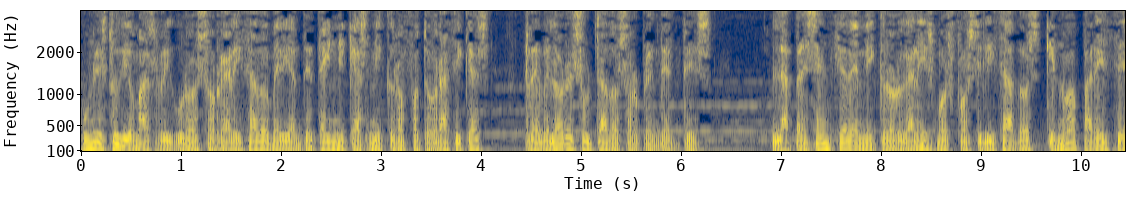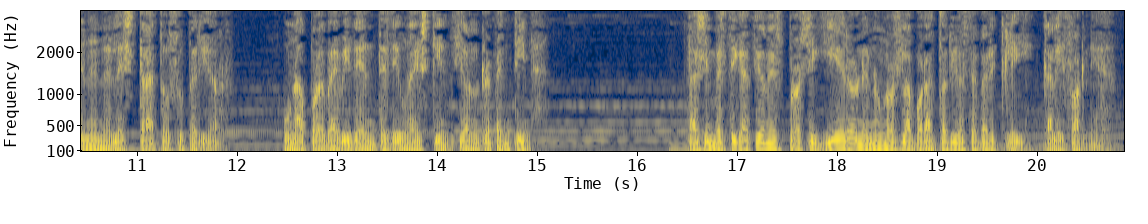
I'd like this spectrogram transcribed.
Un estudio más riguroso realizado mediante técnicas microfotográficas reveló resultados sorprendentes. La presencia de microorganismos fosilizados que no aparecen en el estrato superior. Una prueba evidente de una extinción repentina. Las investigaciones prosiguieron en unos laboratorios de Berkeley, California.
